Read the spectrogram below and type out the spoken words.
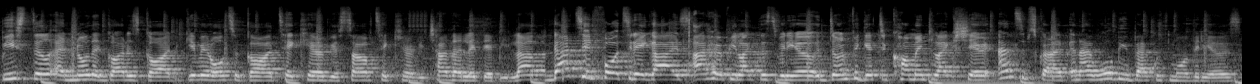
Be still and know that God is God. Give it all to God. Take care of yourself, take care of each other. Let there be love. That's it for today, guys. I hope you liked this video. Don't forget to comment, like, share, and subscribe. And I will be back with more videos.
